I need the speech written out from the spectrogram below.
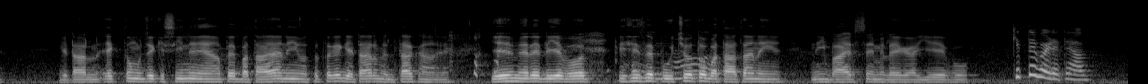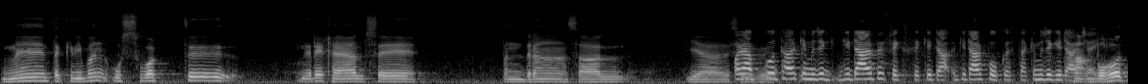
ہے۔ گٹار ایک تو مجھے کسی نے یہاں پہ بتایا نہیں ہوتا تھا کہ گٹار ملتا کہاں ہے۔ یہ میرے لیے بہت کسی سے پوچھو تو بتاتا نہیں ہے نہیں باہر سے ملے گا یہ وہ۔ کتنے بڑے تھے آپ؟ میں تقریباً اس وقت میرے خیال سے پندرہ سال یا اور آپ کو تھا کہ مجھے گٹار پہ فکس تھے گٹار فوکس تھا کہ مجھے گٹار ہاں چاہیے۔ بہت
